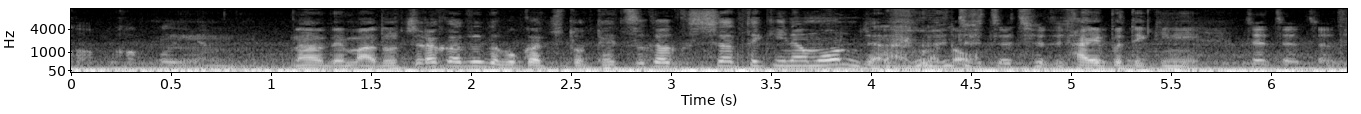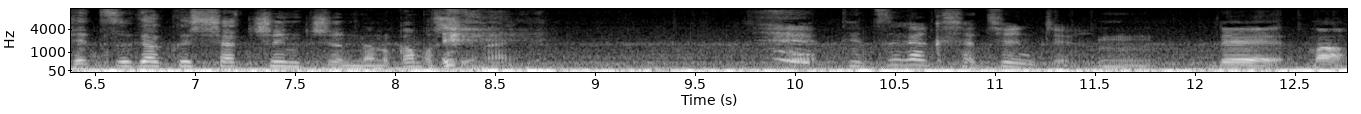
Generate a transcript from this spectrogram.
かっこいいうん。なのでまあどちらかというと僕はちょっと哲学者的なもんじゃないかと。タイプ的に。哲学者チュンチュンなのかもしれない。哲学者チュンチュン。うん、でまあ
